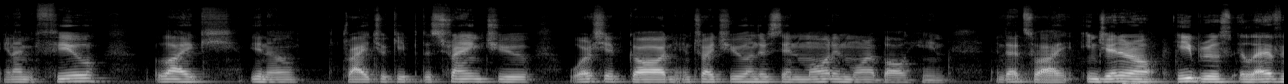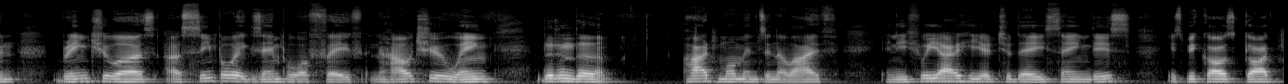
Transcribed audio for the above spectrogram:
and i feel like you know try to keep the strength to worship god and try to understand more and more about him. And that's why in general hebrews 11 bring to us a simple example of faith and how to win during the hard moments in a life and if we are here today saying this it's because god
